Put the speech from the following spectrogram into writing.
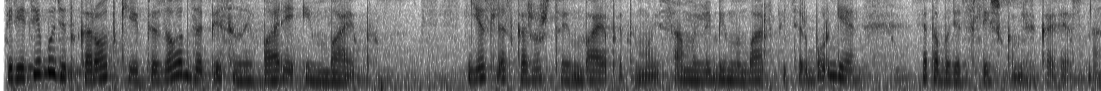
Впереди будет короткий эпизод, записанный в баре «Имбайб». Если я скажу, что «Имбайб» — это мой самый любимый бар в Петербурге, это будет слишком легковесно.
